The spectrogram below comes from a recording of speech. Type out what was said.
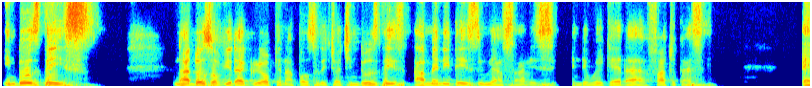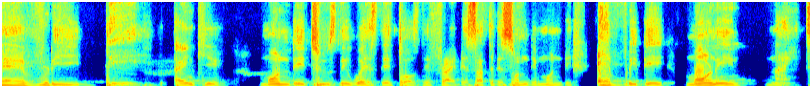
In those days, now those of you that grew up in Apostolic Church, in those days, how many days do we have service in the week at Fatukasi? Every day. Thank you. Monday, Tuesday, Wednesday, Thursday, Friday, Saturday, Sunday, Monday, every day, morning, night.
